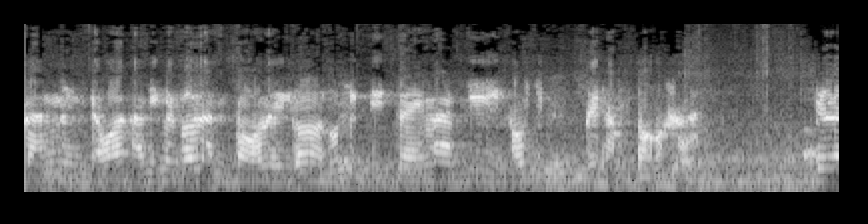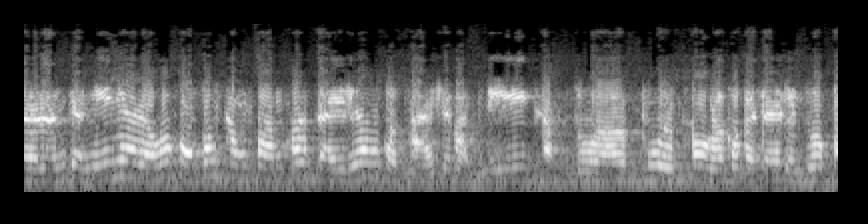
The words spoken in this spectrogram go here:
ครั้งหนึ่งแต่ว่าคราวนี้มันก็รันต่อเลยก็รู้สึกดีใจมากที่เขาหยิบไปทำต่อค่ะเวลาหลังจากนี้เนี่ยเราก็คงต้องทำความเข้าใจเรื่องกฎหมายฉบับนี้กับตัวผู้บริโภคแล้วก็ประชาชนทั่วไป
